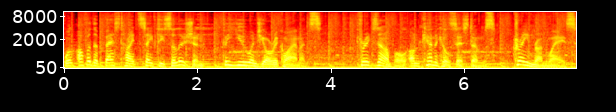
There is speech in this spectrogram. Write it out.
will offer the best height safety solution for you and your requirements. For example, on chemical systems, crane runways,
